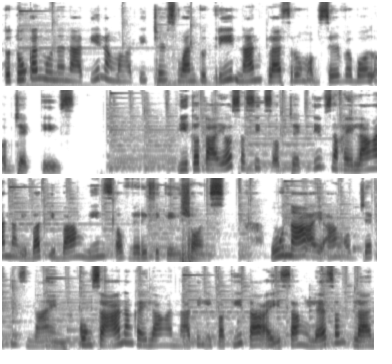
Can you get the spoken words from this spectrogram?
Tutukan muna natin ang mga teachers 1 to 3 non-classroom observable objectives. Dito tayo sa 6 objectives na kailangan ng iba't ibang means of verifications. Una ay ang Objective 9, kung saan ang kailangan nating ipakita ay isang lesson plan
